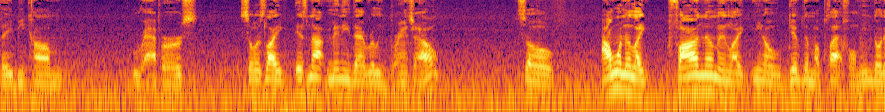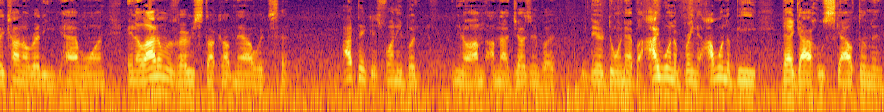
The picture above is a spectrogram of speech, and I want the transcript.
They become rappers so it's like it's not many that really branch out. So I want to like find them and like you know give them a platform, even though they kind of already have one. And a lot of them are very stuck up now, which I think is funny. But you know, I'm I'm not judging, but they're doing that. But I want to bring it. I want to be that guy who scout them and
